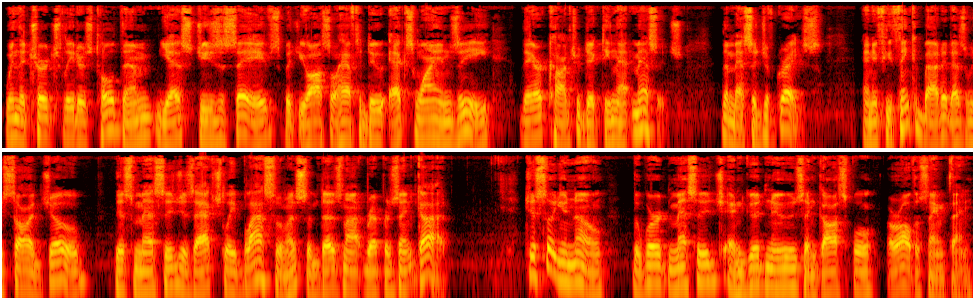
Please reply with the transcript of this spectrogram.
When the church leaders told them, yes, Jesus saves, but you also have to do X, Y, and Z, they are contradicting that message, the message of grace. And if you think about it, as we saw in Job, this message is actually blasphemous and does not represent God. Just so you know, the word message and good news and gospel are all the same thing.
